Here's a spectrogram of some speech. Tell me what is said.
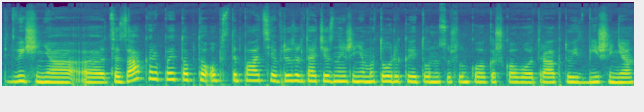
Підвищення е, це закарпи, тобто обстипація в результаті зниження моторики і тонусу шлунково-кишкового тракту і збільшення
